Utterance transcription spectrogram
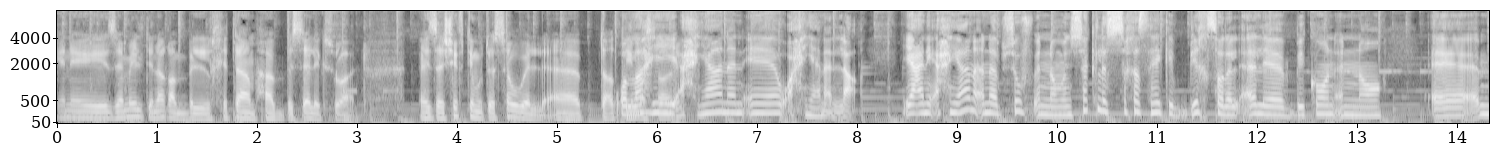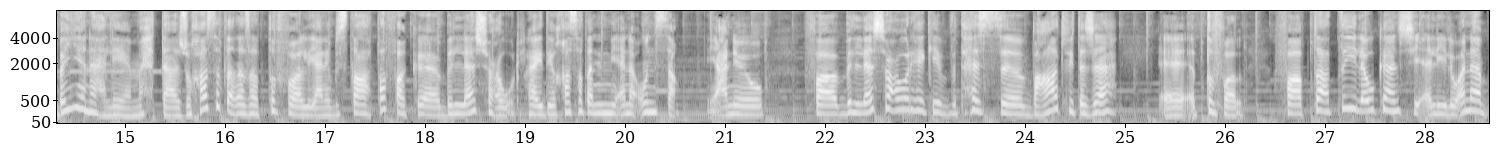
يعني زميلتي نغم بالختام حاب بسألك سؤال. إذا شفتي متسول آه، بتعطيه والله مصاري؟ أحيانا إيه وأحيانا لا. يعني أحيانا أنا بشوف إنه من شكل الشخص هيك بيخصل القلب بيكون إنه مبين عليه محتاج وخاصة إذا الطفل يعني بيستعطفك باللا شعور هيدي خاصة إني أنا أنثى يعني فباللا شعور هيك بتحس بعاطفة تجاه آه، الطفل فبتعطيه لو كان شيء قليل وأنا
